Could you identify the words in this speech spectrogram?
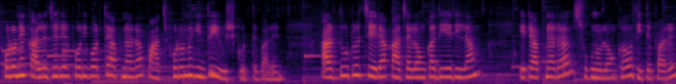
ফোড়নে কালো জিরের পরিবর্তে আপনারা পাঁচ ফোড়নও কিন্তু ইউজ করতে পারেন। আর দুটো চেরা কাঁচা লঙ্কা দিয়ে দিলাম। এটা আপনারা শুকনো লঙ্কাও দিতে পারেন।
